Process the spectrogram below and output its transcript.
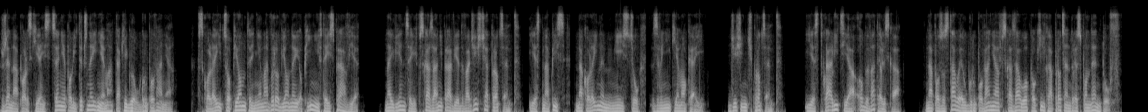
że na polskiej scenie politycznej nie ma takiego ugrupowania. Z kolei co piąty nie ma wyrobionej opinii w tej sprawie. Najwięcej wskazań prawie 20% jest napis na kolejnym miejscu z wynikiem OK. 10%. Jest koalicja obywatelska. Na pozostałe ugrupowania wskazało po kilka procent respondentów.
